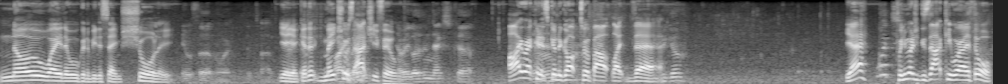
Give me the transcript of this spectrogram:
No way they're all going to be the same, surely. Here, we'll fill it up more. to the top. Yeah, There yeah, get it- make All sure it's ready? actually filled. Now we go to the next cup. I reckon it's going to go up to about like Here there. we go. Yeah? What? Pretty much exactly where I thought.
